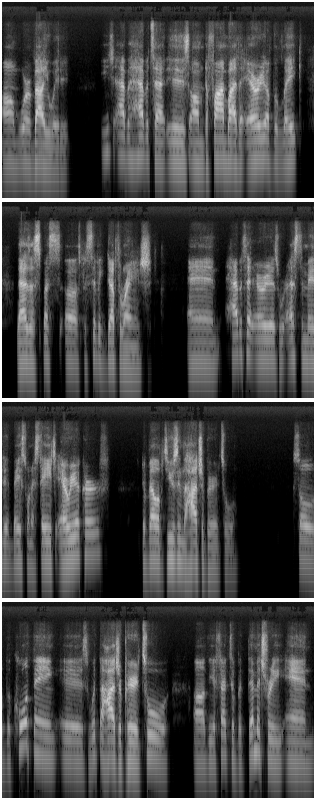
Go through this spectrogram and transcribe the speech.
um, were evaluated. Each habitat is um, defined by the area of the lake that has a spec- uh, specific depth range. And habitat areas were estimated based on a stage area curve developed using the hydroperiod tool. So the cool thing is with the hydroperiod tool, uh, the effect of bathymetry and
